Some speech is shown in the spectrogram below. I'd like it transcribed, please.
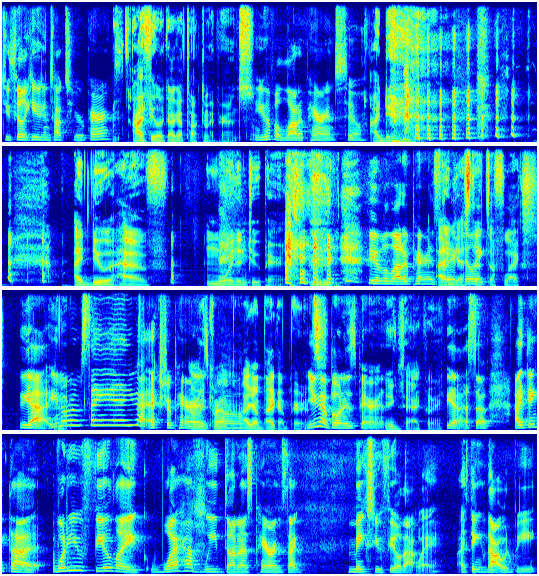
Do you feel like you can talk to your parents? i feel like i got to talk to my parents You have a lot of parents too. i do i do have more than two parents You have a lot of parents that i I, guess feel like, that's a flex yeah, you know what I'm saying? You got extra i mean parents, bro. on i got backup parents you got bonus parents. exactly Yeah, so I think that what do you feel like what have we done as parents that makes you feel that way? I think that would be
